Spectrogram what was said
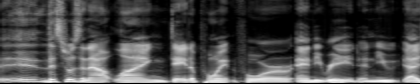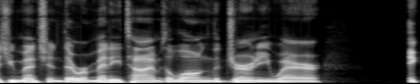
eh, this was an outlying data point for Andy Reid, and you, as you mentioned, there were many times along the journey where it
